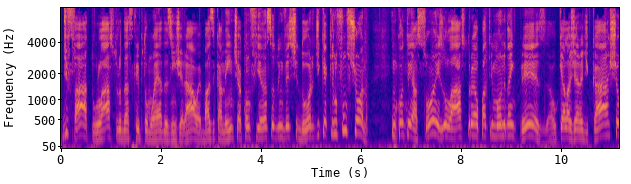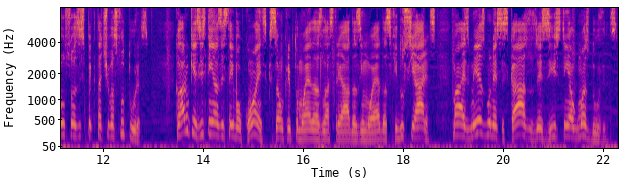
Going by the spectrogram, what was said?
De fato, o lastro das criptomoedas em geral é basicamente a confiança do investidor de que aquilo funciona, enquanto em ações o lastro é o patrimônio da empresa, o que ela gera de caixa ou suas expectativas futuras. Claro que existem as stablecoins, que são criptomoedas lastreadas em moedas fiduciárias, mas mesmo nesses casos existem algumas dúvidas.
